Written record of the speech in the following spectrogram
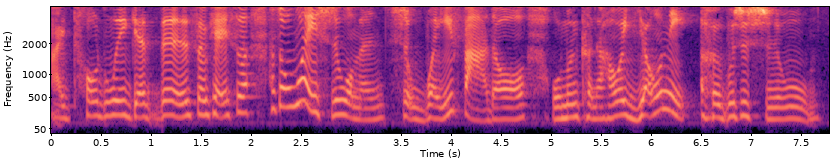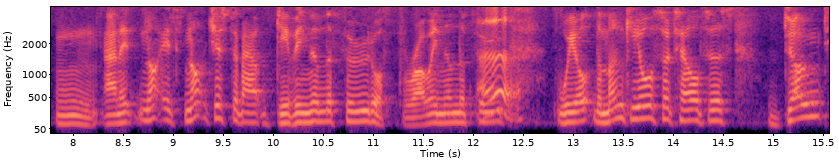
I totally get this. OK，说他说喂食我们是违法的哦，我们可能还会咬你，而不是食物。Mm, and it not it's not just about giving them the food or throwing them the food. Ugh. We the monkey also tells us don't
